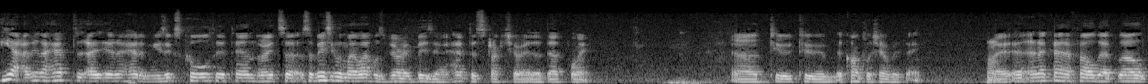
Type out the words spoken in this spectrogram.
yeah, I mean, I had to, I, and I had a music school to attend, right? So, so basically, my life was very busy. I had to structure it at that point uh, to to accomplish everything, Hmm. right? And, and I kind of felt that, well,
